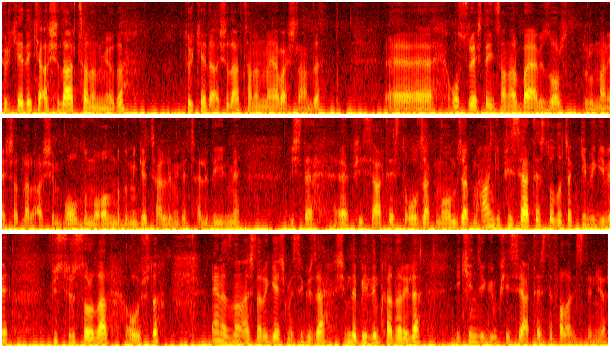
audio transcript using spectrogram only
Türkiye'deki aşılar tanınmıyordu. Türkiye'de aşılar tanınmaya başlandı. Ee, o süreçte insanlar bayağı bir zor durumlar yaşadılar. Aşım oldu mu, olmadı mı, geçerli mi, geçerli değil mi? İşte e, PCR testi olacak mı, olmayacak mı? Hangi PCR testi olacak gibi gibi bir sürü sorular oluştu. En azından aşıları geçmesi güzel. Şimdi bildiğim kadarıyla ikinci gün PCR testi falan isteniyor.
